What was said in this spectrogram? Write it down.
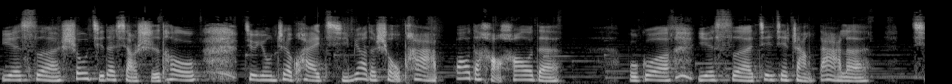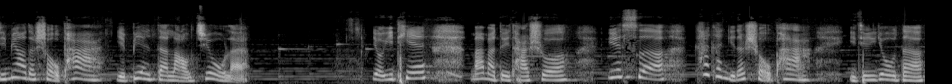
约瑟收集的小石头就用这块奇妙的手帕包得好好的。不过，约瑟渐渐长大了，奇妙的手帕也变得老旧了。有一天，妈妈对他说：“约瑟，看看你的手帕，已经用得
